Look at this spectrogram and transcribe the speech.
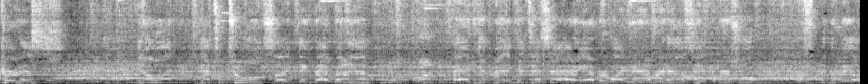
Curtis, you know what? You got some tools, so you take back with you. Hey, get, get this ahead of Amber while you're here. We're going to go see a commercial. We'll spin the wheel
